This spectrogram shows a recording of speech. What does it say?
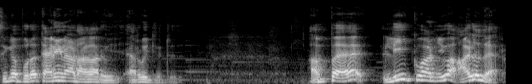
சிங்கப்பூரை தனி நாடாக அறிவி அறிவிச்சிட்டுது அப்போ லீ குவான் யூ அழுதார்.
